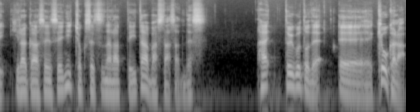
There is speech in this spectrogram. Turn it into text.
い平川先生に直接習っていたバスターさんです。はい。ということで、えー今日から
